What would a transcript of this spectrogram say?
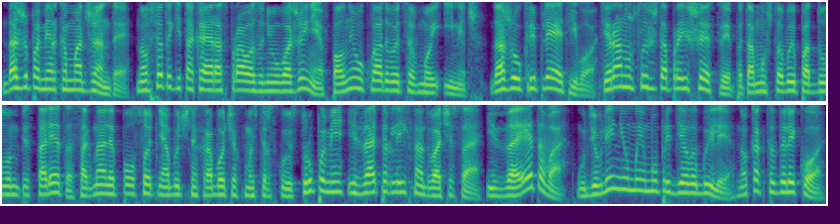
Даже по меркам Мадженты. Но все-таки такая расправа за неуважение вполне укладывается в мой имидж. Даже укрепляет его. Тиран услышит о происшествии, потому что вы под дулом пистолета согнали полсотни обычных рабочих в мастерскую с трупами и заперли их на два часа. Из-за этого, удивлению моему пределы были, но как-то далеко.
